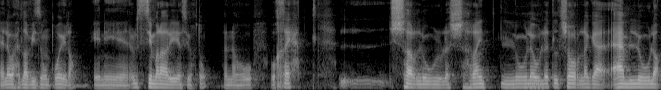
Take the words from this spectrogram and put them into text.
على واحد la vision طويلة يعني الاستمرارية surtout أنه واخا يحط الشهر الأول ولا الشهرين الأولى ولا ثلاث شهور ولا كاع عام الأولى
